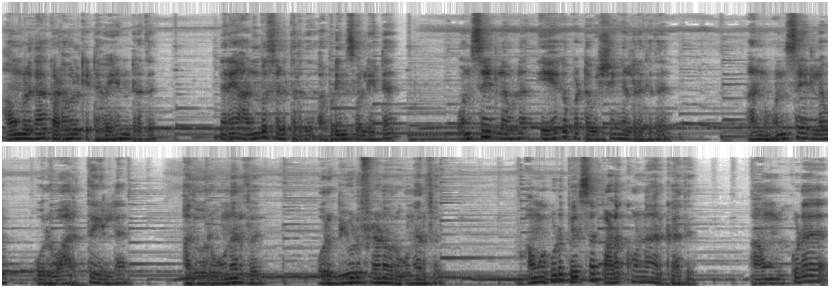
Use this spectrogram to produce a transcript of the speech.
அவங்களுக்காக கடவுள்கிட்ட வேண்டுறது நிறைய அன்பு செலுத்துறது அப்படின்னு சொல்லிட்டு ஒன் சைட் லவ்வில் ஏகப்பட்ட விஷயங்கள் இருக்குது. அண்ட் ஒன் சைட் லவ் ஒரு வார்த்தை இல்லை. அது ஒரு உணர்வு. ஒரு பியூட்டிஃபுல்லான ஒரு உணர்வு. அவங்க கூட பெருசாக பழக்கம்லாம் இருக்காது. அவங்க கூட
